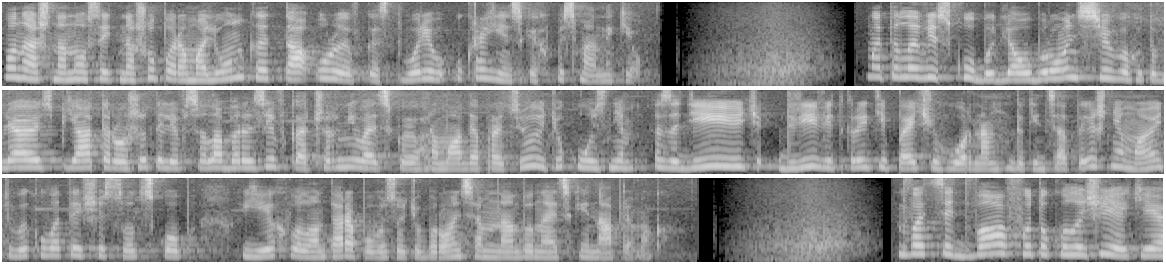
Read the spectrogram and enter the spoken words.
Вона ж наносить на шупери малюнки та уривки з творів українських письменників. Металеві скуби для оборонців виготовляють п'ятеро жителів села Березівка Чернівецької громади. Працюють у кузні. Задіюють дві відкриті печі горна. До кінця тижня мають викувати 600 скоб. Їх волонтери повезуть оборонцям на Донецький напрямок. 22 фотоколежі, які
